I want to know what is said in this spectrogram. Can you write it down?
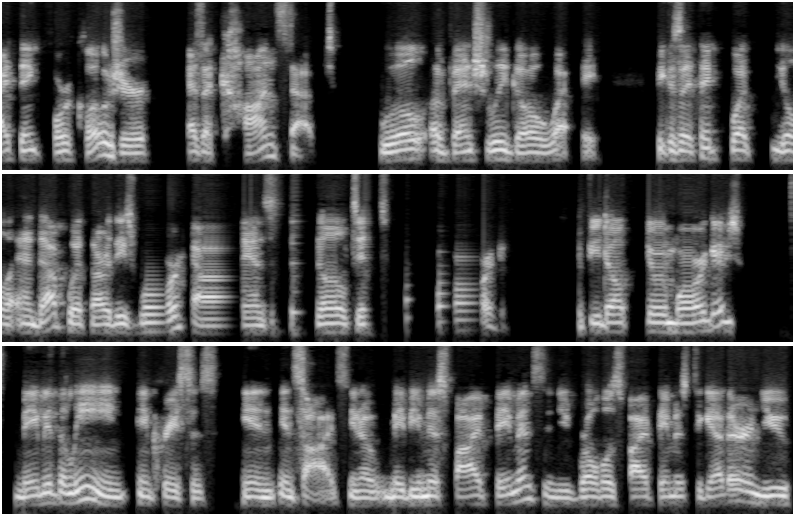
I think foreclosure as a concept will eventually go away. Because I think what you'll end up with are these workout plans built into mortgage. If you don't do a mortgage, maybe the lien increases in, in size. You know, maybe you miss five payments and you roll those five payments together and you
